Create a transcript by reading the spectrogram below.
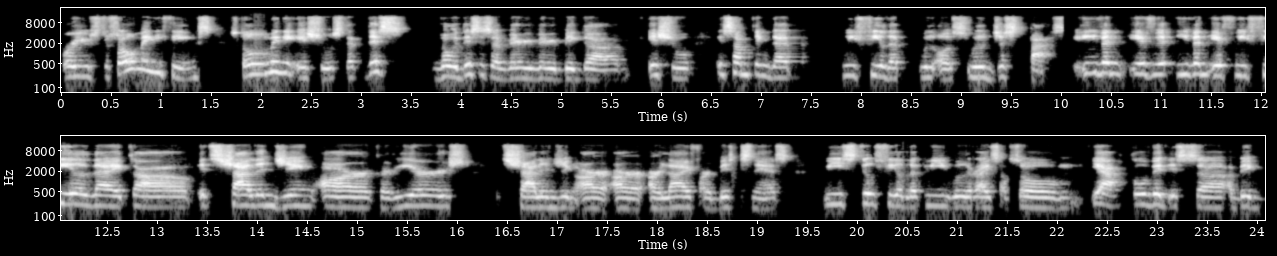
we're used to so many things, so many issues that this, though this is a very very big uh, issue, is something that we feel that will also will just pass. Even if even if we feel like uh, it's challenging our careers, it's challenging our, our our life, our business we still feel that we will rise up. So yeah, COVID is uh, a big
